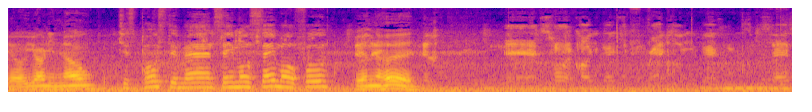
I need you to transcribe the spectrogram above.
Yo, you already know. Just posted, man. Same old, same old fool. Been in the hood. Yeah, I just want to call you guys to congratulate you guys on the success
